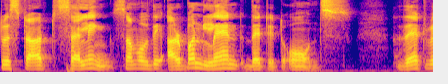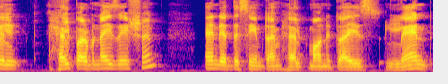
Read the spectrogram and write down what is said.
to start selling some of the urban land that it owns. That will help urbanization and at the same time help monetize land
